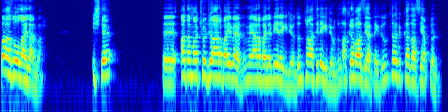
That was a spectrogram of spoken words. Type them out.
Bazı olaylar var. İşte e, adama çocuğa arabayı verdin ve arabayla bir yere gidiyordun. Tatile gidiyordun. Akraba ziyaretine gidiyordun. Trafik kazası yaptı öldü.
